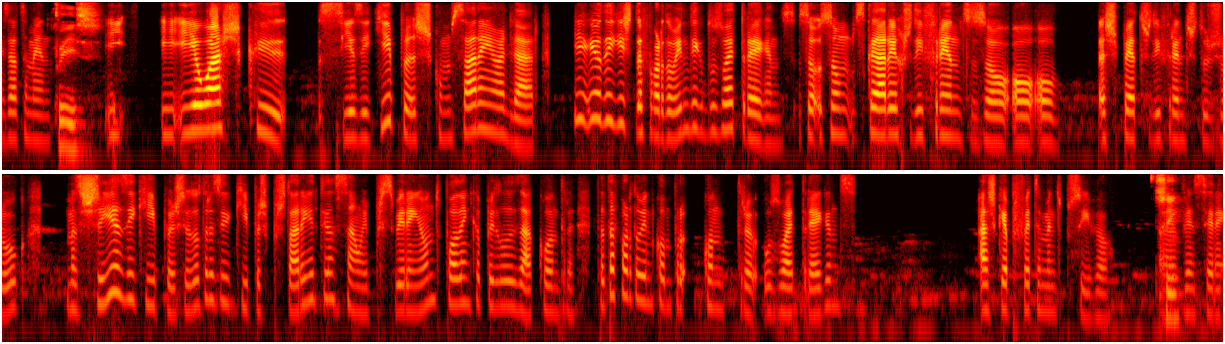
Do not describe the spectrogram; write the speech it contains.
Exatamente. Foi isso. E, e eu acho que se as equipas começarem a olhar, e eu digo isto da Ford Wind, digo dos White Dragons, são, são se calhar erros diferentes ou, ou- ou aspectos diferentes do jogo, mas se as equipas, se as outras equipas prestarem atenção e perceberem onde podem capitalizar contra tanto a Ford Wind contra, contra os White Dragons, acho que é perfeitamente possível ah, Sim. vencerem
